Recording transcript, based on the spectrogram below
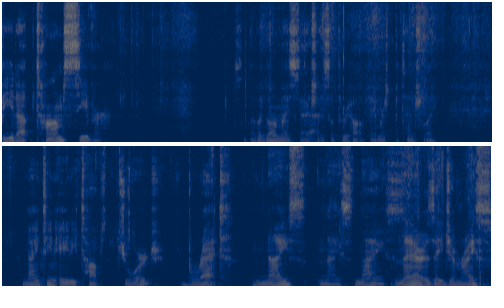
Beat up Tom Seaver. So that'll go in my stack. Actually, so three Hall of Famers potentially. 1980 Topps George Brett. Nice, nice, nice. And there is a Jim Rice.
